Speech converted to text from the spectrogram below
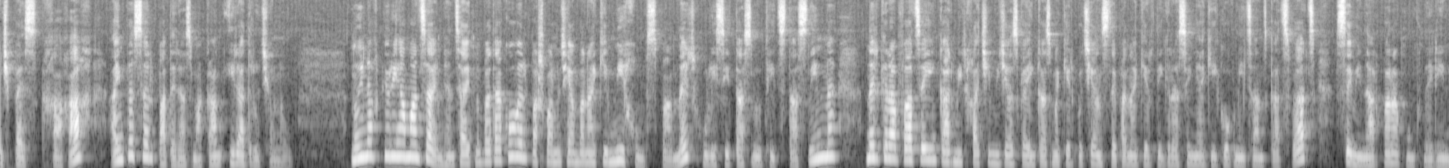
ինչպես խաղաղ, այնպես էլ պատերազմական իրադրությունում։ Նույն աղբյուրի համաձայն հենց այդ նպատակով էլ Պաշտպանության բանակի մի խումբ սպաներ հուլիսի 18-ից 19 ներգրավված էին Կարմիր խաչի միջազգային կազմակերպության Ստեփանակերտի գրասենյակի կողմից անցկացված սեմինար պարապմունքներին,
